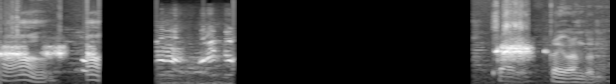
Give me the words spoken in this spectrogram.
હા. સારું, કઈ વાંધો નહીં.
